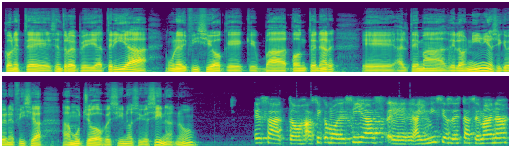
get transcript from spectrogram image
con este centro de pediatría, un edificio que, que va a contener eh, al tema de los niños y que beneficia a muchos vecinos y vecinas, ¿no? Exacto, así como decías, eh, a inicios de esta semana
